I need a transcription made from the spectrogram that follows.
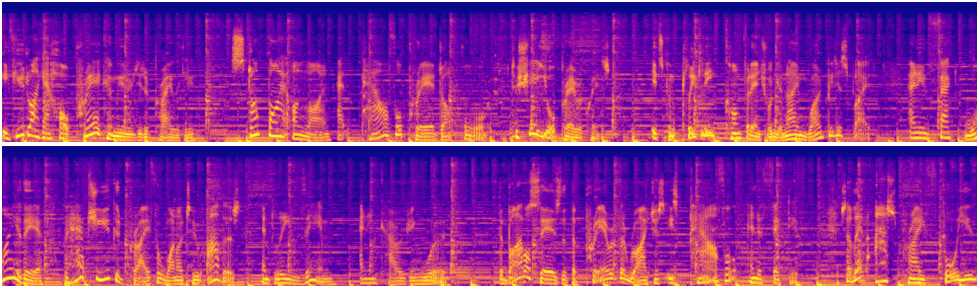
if you'd like our whole prayer community to pray with you, stop by online at powerfulprayer.org to share your prayer request. It's completely confidential, your name won't be displayed. And in fact, while you're there, perhaps you could pray for one or two others and leave them an encouraging word. The Bible says that the prayer of the righteous is powerful and effective. So let us pray for you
